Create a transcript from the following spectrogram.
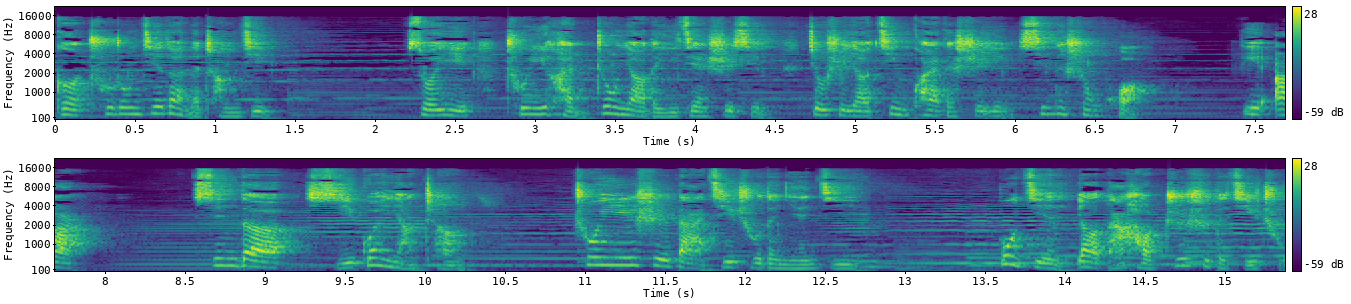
个初中阶段的成绩，所以初一很重要的一件事情就是要尽快的适应新的生活。第二，新的习惯养成，初一是打基础的年级，不仅要打好知识的基础，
